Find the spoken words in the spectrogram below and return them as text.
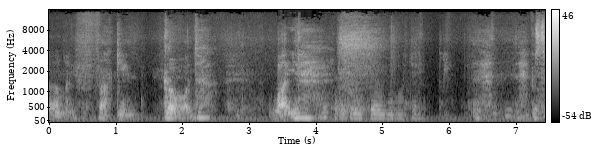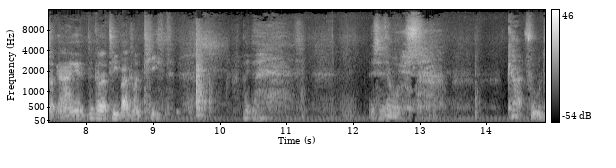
Oh my fucking god. Why? I can't do so much. Go stuck hanging. They've got a tea bag in my teeth. Right. This is the worst. Cat food.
